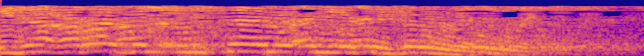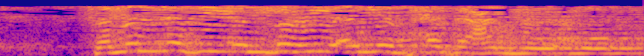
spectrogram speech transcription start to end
إذا أراد الإنسان أن يتزوج فما الذي ينبغي أن يبحث عنه؟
